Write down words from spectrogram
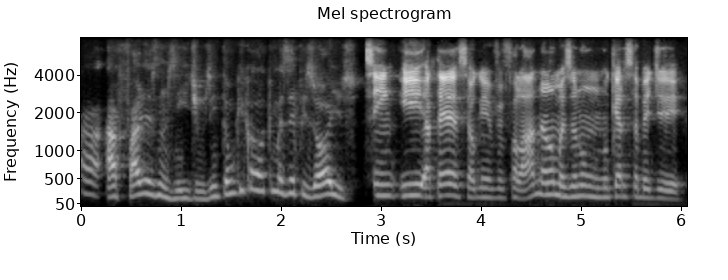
Há, falhas nos ritmos. Então que coloque mais episódios. Sim, e até se alguém vir falar, ah, não, mas eu não, não quero saber de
